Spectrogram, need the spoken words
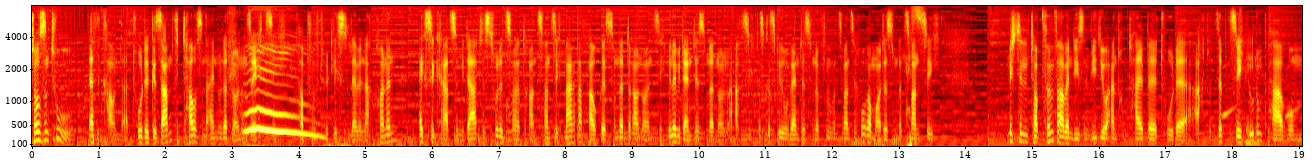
Chosen 2, Death Counter, Tode gesamt 1169, Top 5 tödlichste Level nach Conan, Execratio Midatis, Tode 223, Marta Paucis 193, Villa Videntis 189, Viscus Virulentis 125, Hora Mortis 120, yes. Nicht in den Top 5, aber in diesem Video Antrum Talpe, Tode 78, okay. Ludum Pavum.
